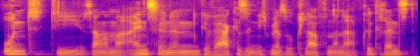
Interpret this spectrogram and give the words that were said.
Und die, sagen wir mal, einzelnen Gewerke sind nicht mehr so klar voneinander abgegrenzt.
